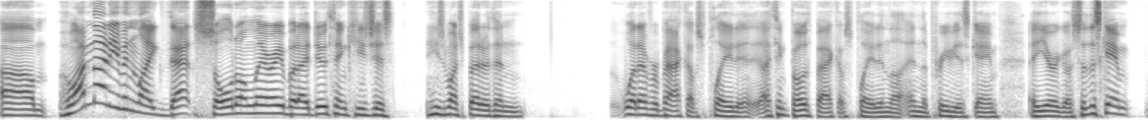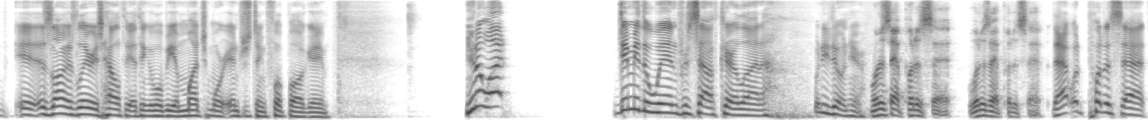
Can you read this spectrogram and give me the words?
um, who I'm not even like that sold on Leary, but I do think he's just he's much better than whatever backups played. I think both backups played in the in the previous game a year ago. So this game, as long as Leary's healthy, I think it will be a much more interesting football game. You know what? Give me the win for South Carolina. What are you doing here? What does that put us at? What does that put us at? That would put us at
